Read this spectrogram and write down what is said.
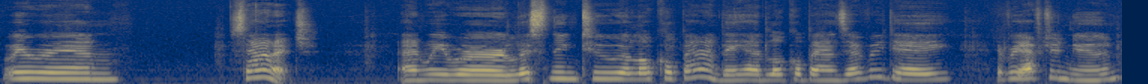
We were in Saanich and we were listening to a local band. They had local bands every day, every afternoon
